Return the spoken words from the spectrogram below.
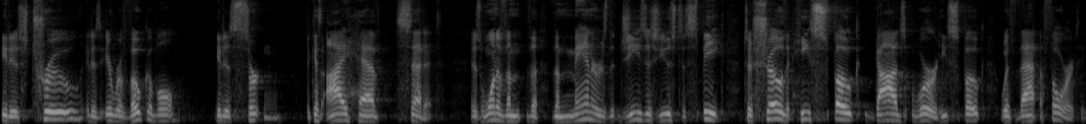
It is true, it is irrevocable, it is certain, because I have said it. It is one of the, the, the manners that Jesus used to speak to show that he spoke God's word. He spoke with that authority.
